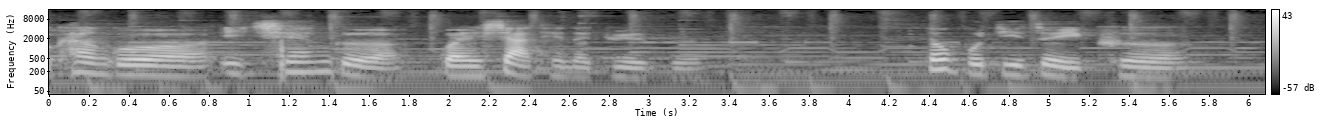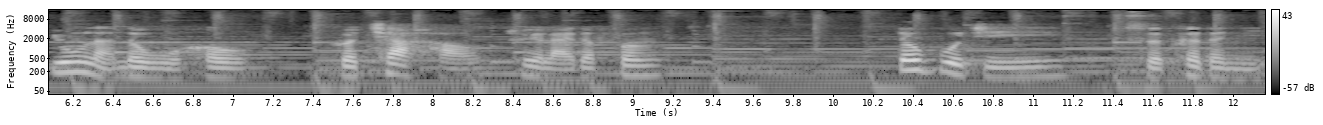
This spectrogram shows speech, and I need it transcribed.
看过一千个关于夏天的句子都不及这一刻慵懒的午后和恰好吹来的风都不及此刻的你。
